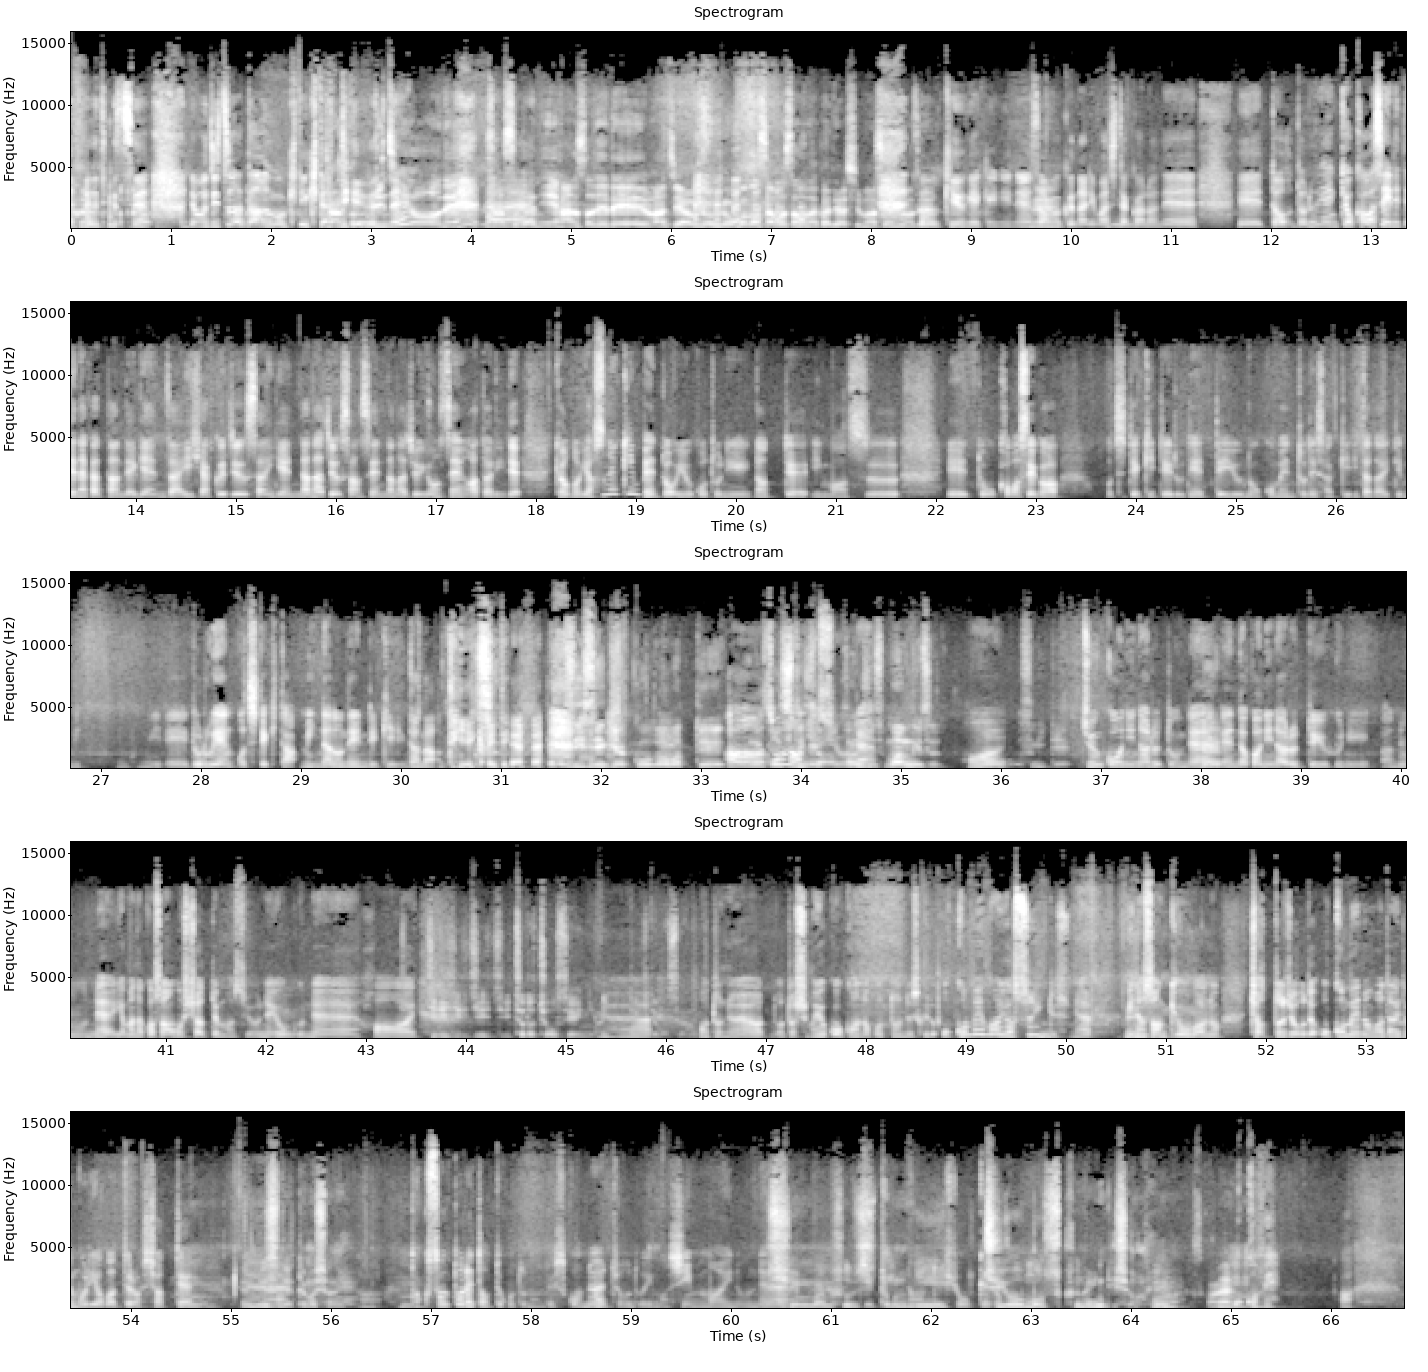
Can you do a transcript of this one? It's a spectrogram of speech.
でも実はダウンを着てきたっていうね一応ね。さすがに半袖で街はうろうろこの寒さの中ではしませんので。そう急激にね寒くなりましたからね、えっ、ー、とドル円今日為替入れてなかったんで現在113円73銭74銭あたりで今日の安値近辺ということになっています。えっ、ー、と為替が落ちてきてるねっていうのをコメントでさっき頂いてみえー、ドル円落ちてきた。みんなの年力だなって書いて。だから水星逆行が終わってああそうなんですよね。満月はい、過ぎて。巡航になるとね、円高になるっていうふうにあのね、うん、山中さんおっしゃってますよねよくね、うん、はい。じりじりじりじりちょっと調整に入ってきてますよね、ね、あとね、私もよく分かんなかったんですけどお米が安いんですね。皆さん今日はあの、チャット上でお米の話題で盛り上がってらっしゃって、ニュースでやってましたね、たくさん取れたってことなんですかね。ちょうど今新米のね新米もそうですしょうけど需要も少ないんでしょうね、お米あ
